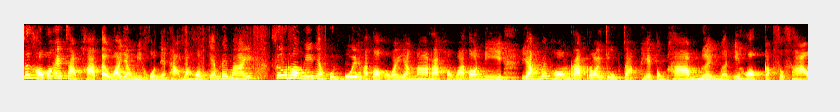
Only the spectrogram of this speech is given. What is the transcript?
ซึ่งเขาก็ให้จับค่ะ แต่ว่ายังมีคนเนี่ยถามว่าหอมแก้มได้ไหม ซึ่งเรื่องนี้เนี่ยคุณปุ้ยค่ะตอบเอาไว้อย่างน่ารักค่ะว่าตอนนี้ยังไม่พร้อมรับรอยจูบจากเพศตรงข้าม เหนื่อยเหมือนอีหอบกับสาว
